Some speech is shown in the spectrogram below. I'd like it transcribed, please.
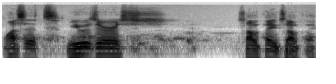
was it users? Something, something.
